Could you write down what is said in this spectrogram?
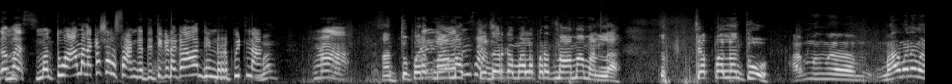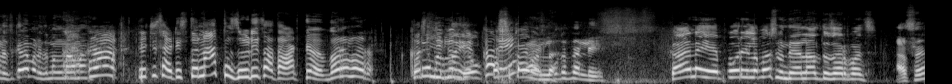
गमस मग तू आम्हाला कशाला सांगते? तिकडे गावात हिंडर पीठ ना. मग? हा. आणि तू परत मामा तू जर का मला परत मामा म्हणला तर चप्पल आणि तू. आ, मग अ, मामा नाही म्हणायचं काय म्हणायचं मग मामा? काका त्याच्यासाठीच तो नातं जोडीच आता वाटतं बरोबर. खरे म्हणलं हे? कसं काय म्हणलं? कुठं चालले? काय नाही हे पोरीला बसून द्यायला आलतो सरपंच. असं?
